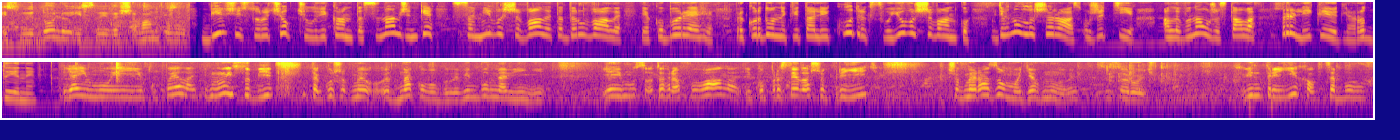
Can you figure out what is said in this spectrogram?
і свою долю, і свою вишиванку. Більшість сорочок чоловікам та синам жінки самі вишивали та дарували, як обереги. Прикордонник Віталій Кудрик свою вишиванку вдягнув лише раз у житті, але вона уже стала реліквією для родини. Я йому її купила, ну і собі таку, щоб ми однаково були. Він був на війні. Я йому сфотографувала і попросила, щоб приїдь, щоб ми разом одягнули цю сорочку. Він приїхав, це був,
